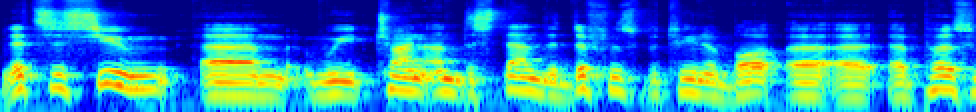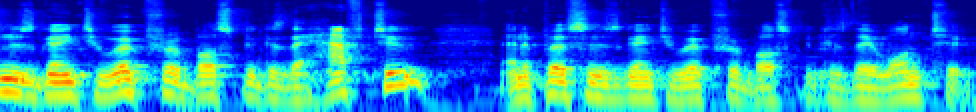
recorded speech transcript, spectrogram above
Let's assume um, we try and understand the difference between a, bo- a, a person who's going to work for a boss because they have to and a person who's going to work for a boss because they want to.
